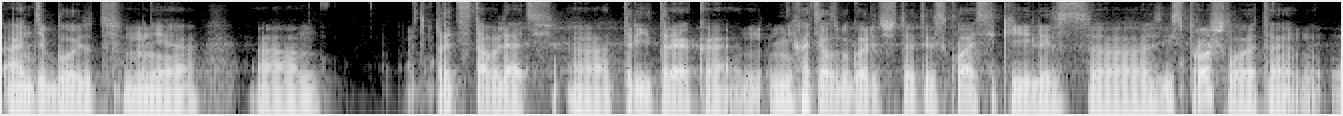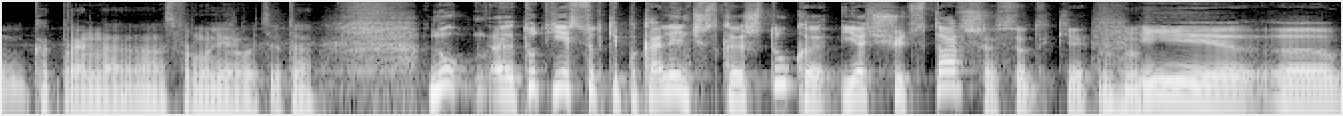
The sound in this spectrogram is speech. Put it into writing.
Анди будет мне представлять э, три трека. Не хотелось бы говорить, что это из классики или из, э, из прошлого. Это как правильно э, сформулировать? Это... Ну, э, тут есть все-таки поколенческая штука. Я чуть-чуть старше все-таки. Угу. И э,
